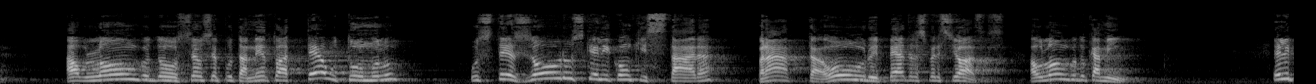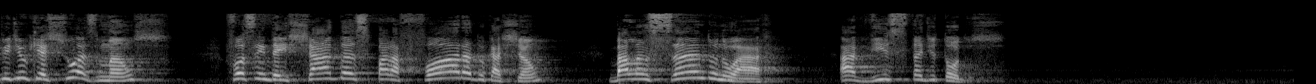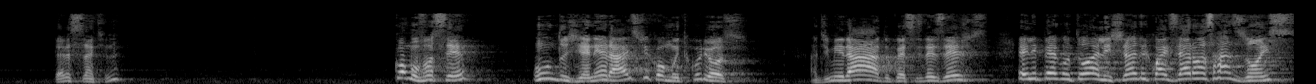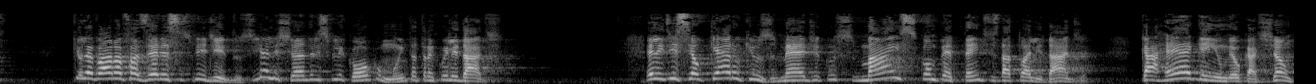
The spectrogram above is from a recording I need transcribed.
ao longo do seu sepultamento até o túmulo, os tesouros que ele conquistara, prata, ouro e pedras preciosas, ao longo do caminho. Ele pediu que as suas mãos fossem deixadas para fora do caixão, balançando no ar, à vista de todos. Interessante, né? Como você, um dos generais ficou muito curioso. Admirado com esses desejos, ele perguntou a Alexandre quais eram as razões que o levaram a fazer esses pedidos. E Alexandre explicou com muita tranquilidade. Ele disse: Eu quero que os médicos mais competentes da atualidade carreguem o meu caixão,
